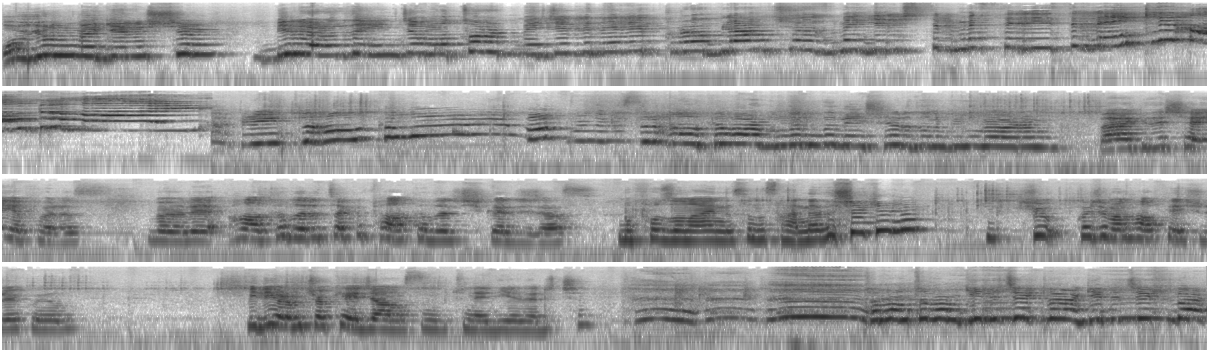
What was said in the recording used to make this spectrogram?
Oyun ve gelişim. Bir arada ince motor becerileri problem çözme geliştirmesi Renkli halkalar. Bak burada bir sürü halka var. Bunların olduğunu bilmiyorum. Belki de şey yaparız. Böyle halkaları takıp halkaları çıkaracağız. Bu pozun aynısını senle de çekelim. Şu kocaman halkayı şuraya koyalım. Biliyorum çok heyecanlısın bütün hediyeler için. tamam tamam gelecekler gelecekler.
